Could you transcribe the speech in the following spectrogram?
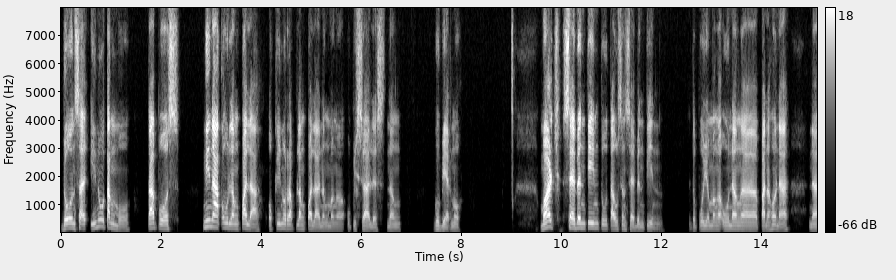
doon sa inutang mo, tapos ninakaw lang pala o kinurap lang pala ng mga opisyales ng gobyerno. March 17, 2017. Ito po yung mga unang uh, panahon na na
